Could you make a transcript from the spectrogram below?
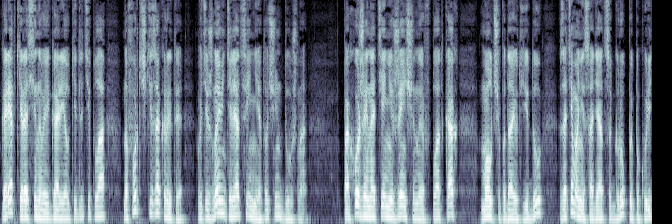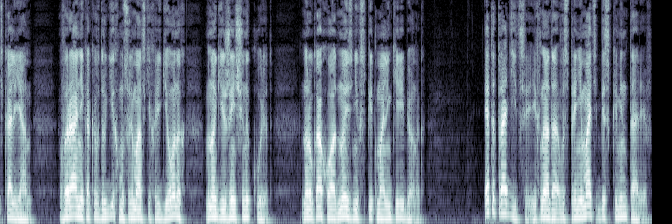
горят керосиновые горелки для тепла, но форточки закрыты, вытяжной вентиляции нет, очень душно. Похожие на тени женщины в платках молча подают еду, затем они садятся группой покурить кальян. В Иране, как и в других мусульманских регионах, многие женщины курят. На руках у одной из них спит маленький ребенок. Это традиции, их надо воспринимать без комментариев.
